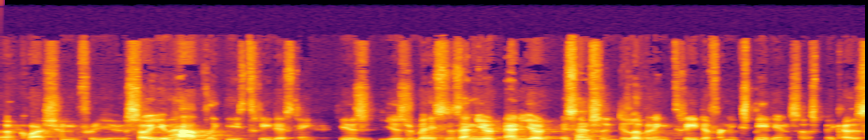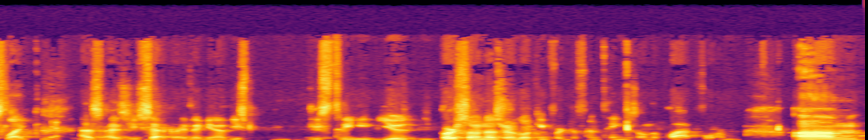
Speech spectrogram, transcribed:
a, a question for you. So you have like these three distinct use, user bases, and you're and you're essentially delivering three different experiences because, like yeah. as as you said, right? Like you know these these three u- personas are looking for different things on the platform. Um,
